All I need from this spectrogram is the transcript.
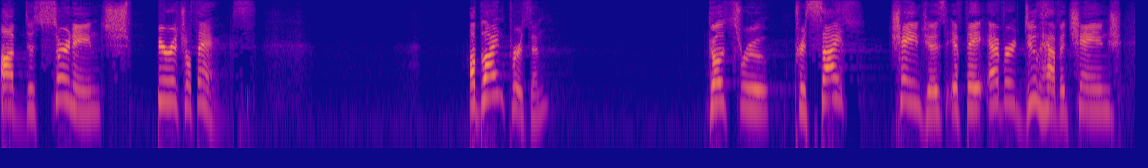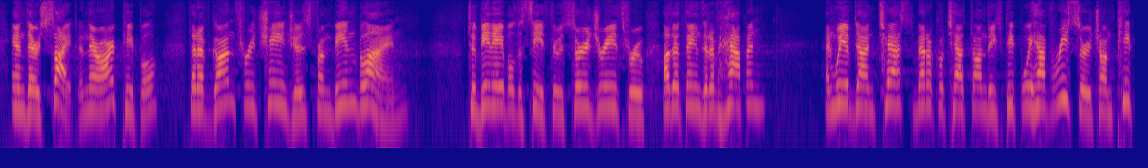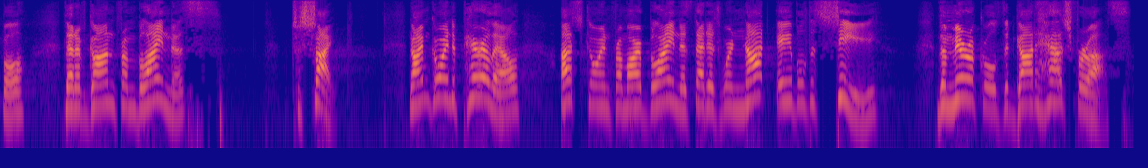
of discerning spiritual things. A blind person goes through precise changes if they ever do have a change in their sight. And there are people that have gone through changes from being blind to being able to see through surgery, through other things that have happened. And we have done tests, medical tests on these people. We have research on people that have gone from blindness to sight. Now I'm going to parallel us going from our blindness, that is, we're not able to see the miracles that God has for us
